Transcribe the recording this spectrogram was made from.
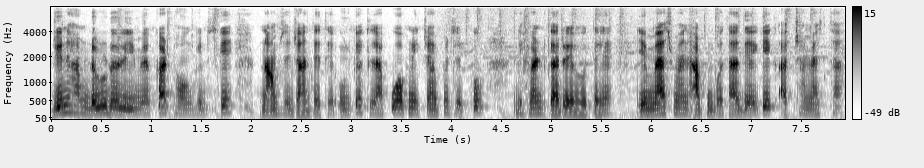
जिन्हें हम डब्ल्यू में कट हॉकिंस के नाम से जानते थे, उनके खिलाफ वो अपनी चैंपियनशिप को डिफेंड कर रहे होते हैं। ये मैच मैंने आपको बता दिया कि एक अच्छा मैच था।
